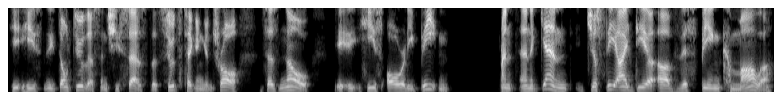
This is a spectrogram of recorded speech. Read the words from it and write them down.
He, he's, he, don't do this. And she says, The suit's taking control. And says, No, he's already beaten. And, and again, just the idea of this being Kamala,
